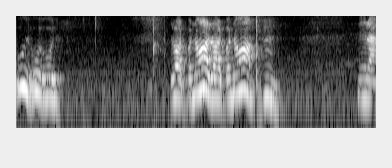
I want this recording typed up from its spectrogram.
อุ้ยอุ้ยอุ้ยหลอดบะนอหลอดบะนออืม นี่ละ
